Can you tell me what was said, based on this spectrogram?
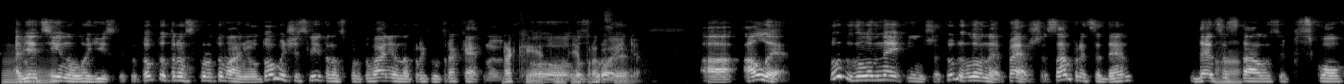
авіаційну логістику, тобто транспортування, у тому числі транспортування, наприклад, ракетної Ракет, озброєння. А, але тут головне інше. Тут головне перше, сам прецедент, де це Ага. сталося, Псков.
